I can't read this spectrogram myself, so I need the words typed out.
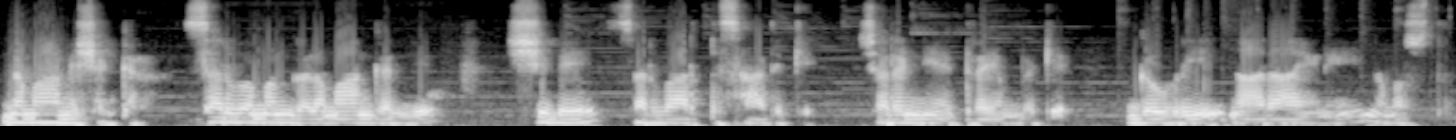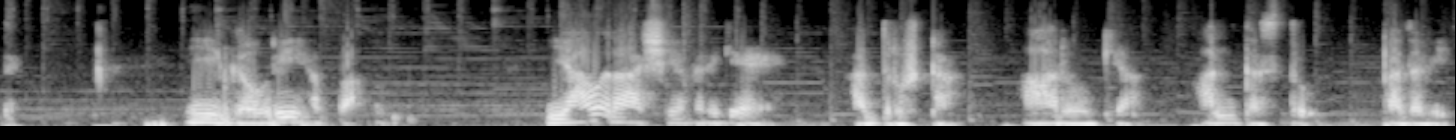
ನಮಾಮಿ ಶಂಕರ ಸರ್ವಮಂಗಳ ಮಾಂಗಲ್ಯ ಶಿವೆ ಸರ್ವಾರ್ಥ ಸಾಧಕೆ ಶರಣ್ಯ ತ್ರಯಂಬಕೆ ಗೌರಿ ನಾರಾಯಣೇ ನಮಸ್ತುತೆ ಈ ಗೌರಿ ಹಬ್ಬ ಯಾವ ರಾಶಿಯವರಿಗೆ ಅದೃಷ್ಟ, ಆರೋಗ್ಯ, ಅಂತಸ್ತು, ಪದವಿ?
